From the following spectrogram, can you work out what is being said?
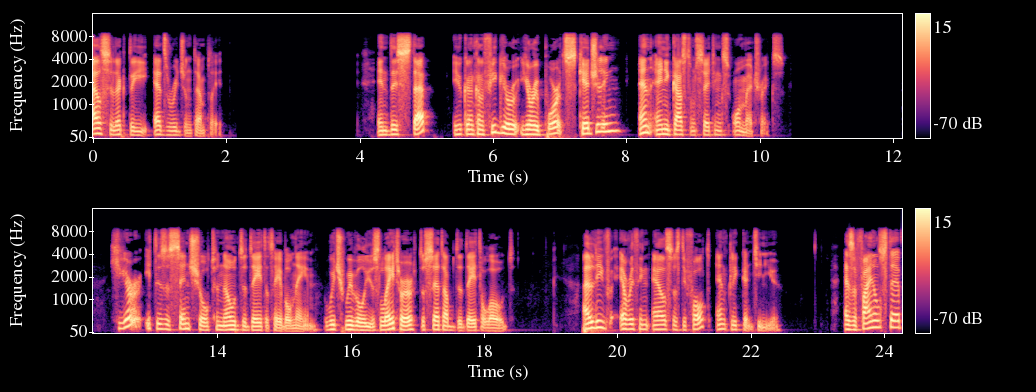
I'll select the Ads region template. In this step, you can configure your report's scheduling and any custom settings or metrics. Here, it is essential to note the data table name, which we will use later to set up the data load. I'll leave everything else as default and click Continue. As a final step,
